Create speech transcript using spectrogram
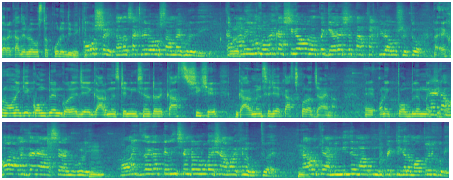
তারা কাজের ব্যবস্থা করে দিবে কিনা? অবশ্যই তারা চাকরির ব্যবস্থা আমরা করে দিই। কারণ আমি এমন ভাবে কাজ শিখাবো যাতে গেলে সে তার চাকরিটা অবশ্যই তো না, এখন অনেকে কমপ্লেন করে যে গার্মেন্টস ট্রেনিং সেন্টারে কাজ শিখে গার্মেন্টসে যে কাজ করা যায় না। অনেক প্রবলেম নাকি হয়? হয় অনেক জায়গায় আছে আমি বলি। অনেক জায়গায় ট্রেনিং সেন্টার লোক এসে আমার এখানে ভর্তি হয়। কারণ কি আমি নিজে মাল কিন্তু প্র্যাকটিক্যালে মাল তৈরি করি।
